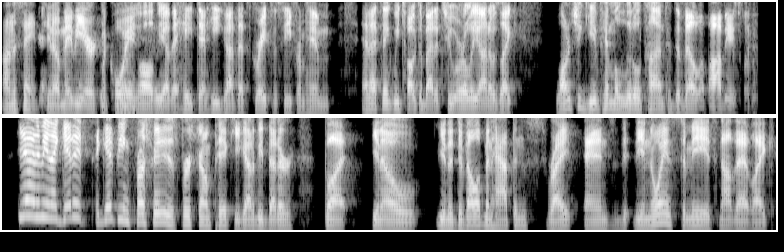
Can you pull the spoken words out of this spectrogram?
on the Saints. You know, maybe Erik McCoy. All the other hate that he got, that's great to see from him. And I think we talked about it too early on. It was like, why don't you give him a little time to develop? Obviously. Yeah, I mean, I get it. I get being frustrated as first round pick. You got to be better, but you know, you know, development happens, right? And the, the annoyance to me, it's not that like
